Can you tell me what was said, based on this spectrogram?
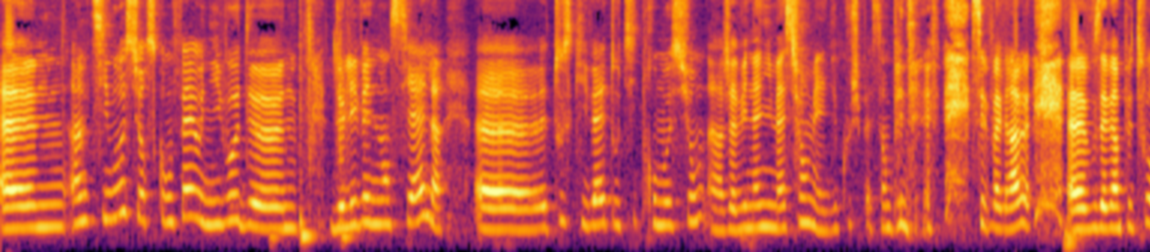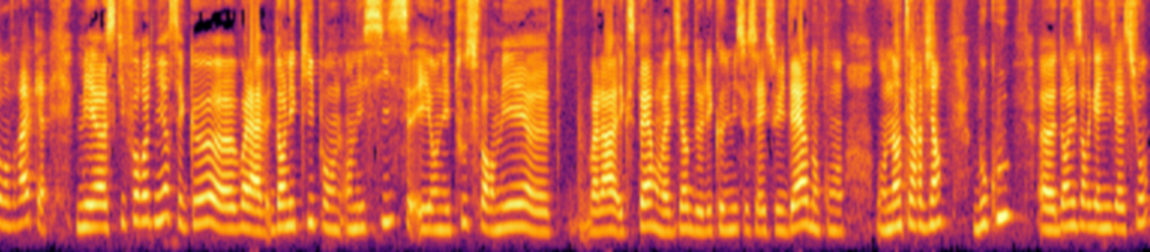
Euh, un petit mot sur ce qu'on fait au niveau de, de l'événementiel, tout ce qui va être outil de promotion. J'avais une animation, mais du coup, je suis passée en PDF. c'est pas grave. vous avez un peu tout en vrac. Mais ce qu'il faut retenir, c'est que voilà, dans l'équipe, on, on, est six et on est tous formés, voilà, experts, on va dire, de l'économie sociale et solidaire. Donc, on, on intervient beaucoup euh, dans les organisations,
